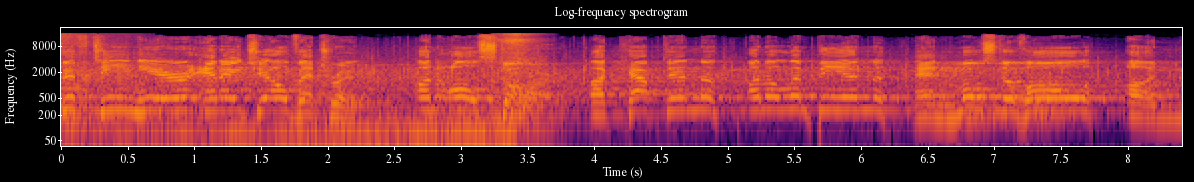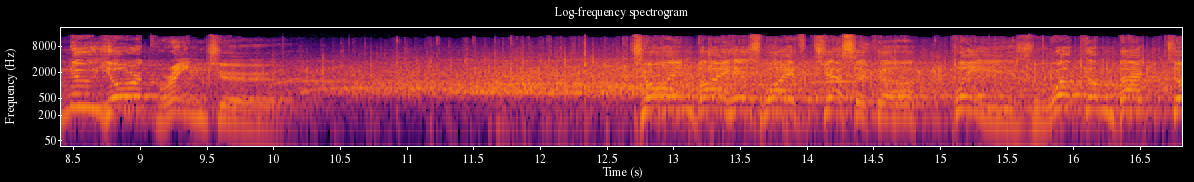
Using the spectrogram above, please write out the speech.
15-year NHL veteran, an all-star, a captain, an Olympian, and most of all, a New York Ranger. Joined by his wife Jessica, please welcome back to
